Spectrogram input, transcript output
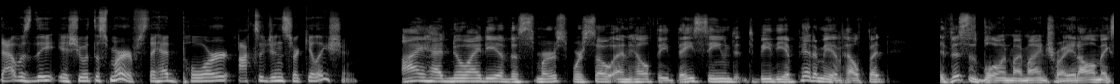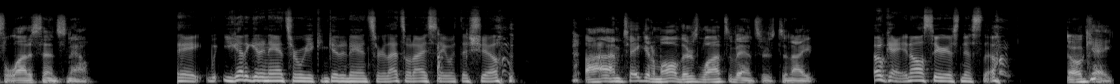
that was the issue with the Smurfs. They had poor oxygen circulation. I had no idea the Smurfs were so unhealthy. They seemed to be the epitome of health. But if this is blowing my mind, Troy, it all makes a lot of sense now. Hey, you got to get an answer where you can get an answer. That's what I say with this show. I'm taking them all. There's lots of answers tonight. Okay, in all seriousness, though. Okay.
